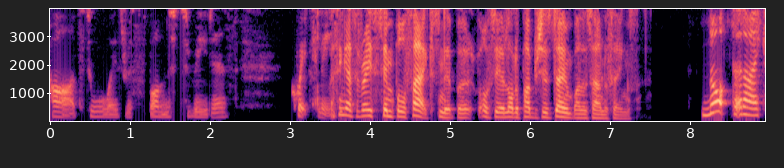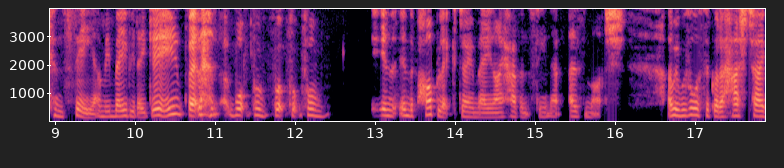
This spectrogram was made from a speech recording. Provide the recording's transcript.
hard to always respond to readers quickly. I think that's a very simple fact, isn't it? But obviously, a lot of publishers don't, by the sound of things. Not that I can see. I mean, maybe they do, but what from in in the public domain, I haven't seen that as much. I mean, we've also got a hashtag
